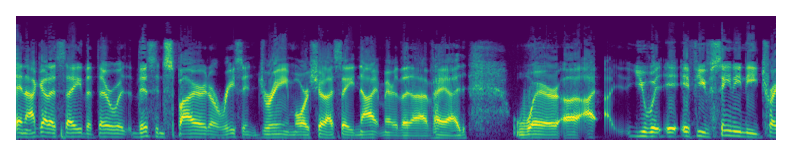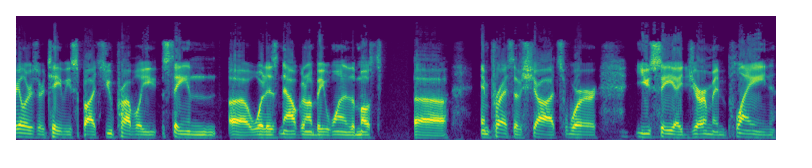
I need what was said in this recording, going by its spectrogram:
and I gotta say that there was this inspired a recent dream, or should I say, nightmare that I've had, where uh, I you would if you've seen any trailers or TV spots, you've probably seen uh, what is now going to be one of the most uh, impressive shots, where you see a German plane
